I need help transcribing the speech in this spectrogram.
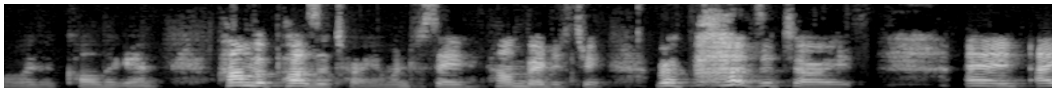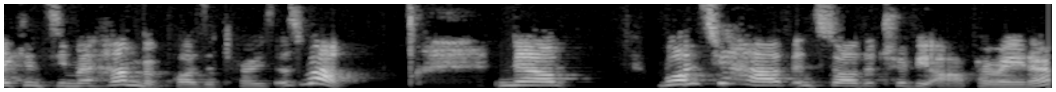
what was it called again? Helm repository. I want to say Helm registry repositories, and I can see my Helm repositories as well. Now, once you have installed the Trivy operator,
